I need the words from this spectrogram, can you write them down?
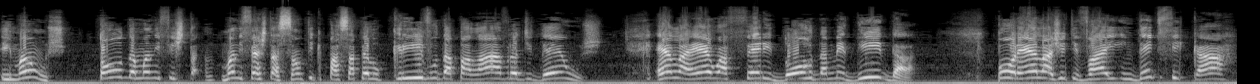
Irmãos, toda manifesta manifestação tem que passar pelo crivo da palavra de Deus. Ela é o aferidor da medida. Por ela a gente vai identificar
